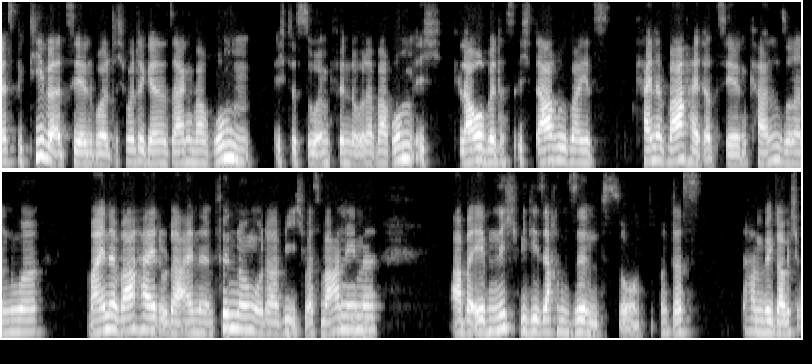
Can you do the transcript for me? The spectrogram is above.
Perspektive erzählen wollte. Ich wollte gerne sagen, warum ich das so empfinde oder warum ich glaube, dass ich darüber jetzt keine Wahrheit erzählen kann, sondern nur meine Wahrheit oder eine Empfindung oder wie ich was wahrnehme, aber eben nicht, wie die Sachen sind, so. Und das haben wir, glaube ich,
